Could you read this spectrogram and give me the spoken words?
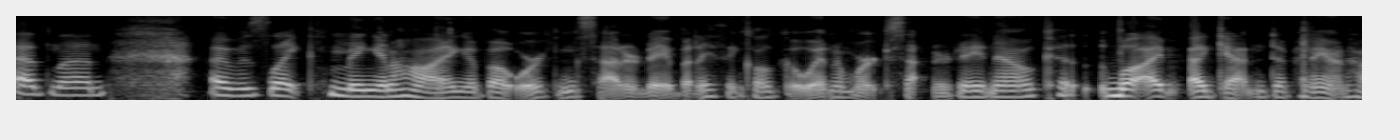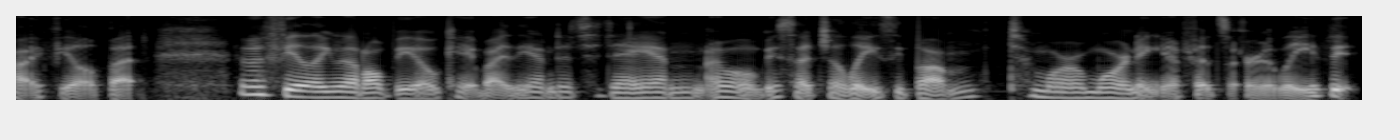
and then I was like minging and hawing about working Saturday, but I think I'll go in and work Saturday now. Cause, well, I'm again, depending on how I feel, but I have a feeling that I'll be okay by the end of today and I won't be such a lazy bum tomorrow morning if it's early. The,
